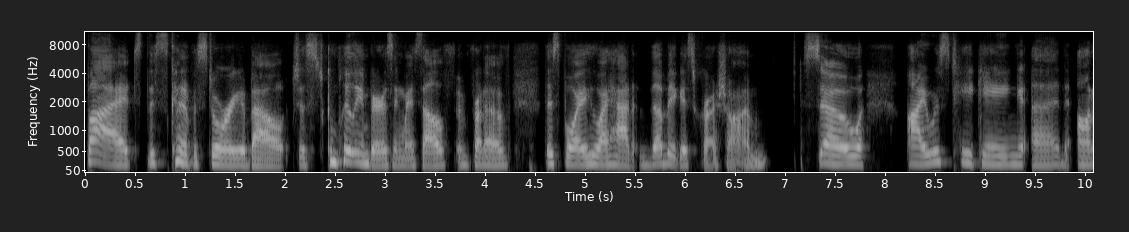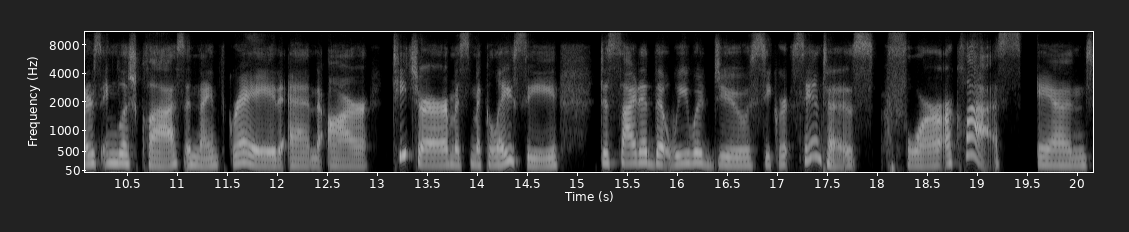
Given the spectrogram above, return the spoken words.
But this is kind of a story about just completely embarrassing myself in front of this boy who I had the biggest crush on. So I was taking an honors English class in ninth grade, and our teacher, Miss Michelacey, decided that we would do Secret Santas for our class. And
